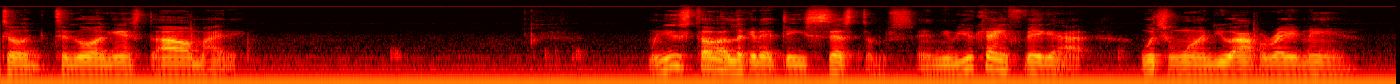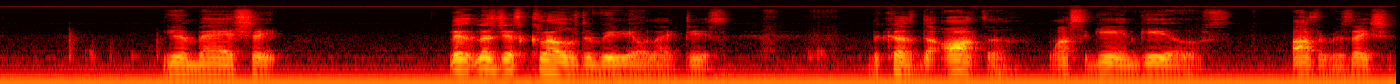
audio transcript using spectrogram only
to, to go against the Almighty. When you start looking at these systems and you, you can't figure out which one you operating in, you're in bad shape. Let's, let's just close the video like this because the author, once again, gives authorization.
